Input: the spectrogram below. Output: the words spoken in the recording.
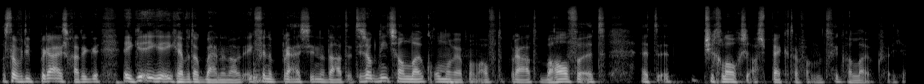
het over die prijs gaat. Ik, ik, ik, ik heb het ook bijna nooit. Ik vind de prijs inderdaad. Het is ook niet zo'n leuk onderwerp om over te praten. Behalve het, het, het psychologische aspect ervan. Dat vind ik wel leuk, weet je.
